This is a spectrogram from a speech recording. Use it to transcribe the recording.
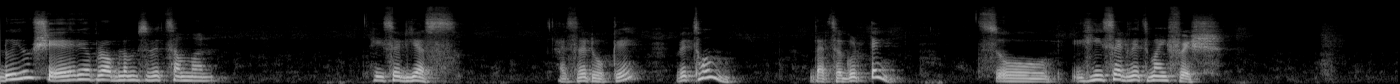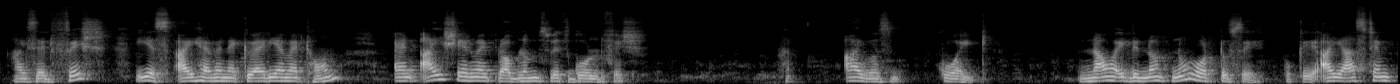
Do you share your problems with someone? He said, Yes. I said, Okay. With whom? That's a good thing. So he said, With my fish. I said, Fish? Yes, I have an aquarium at home and I share my problems with goldfish. I was quite. Now I did not know what to say. Okay, I asked him,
